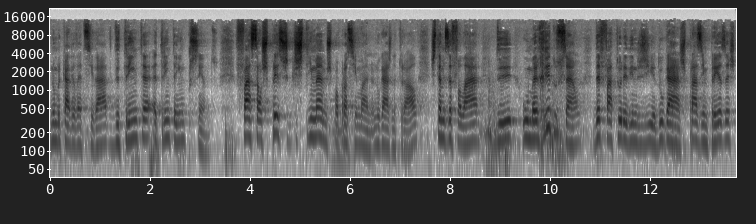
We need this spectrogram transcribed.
no mercado de eletricidade de 30% a 31%. Face aos preços que estimamos para o próximo ano no gás natural, estamos a falar de uma redução da fatura de energia do gás para as empresas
